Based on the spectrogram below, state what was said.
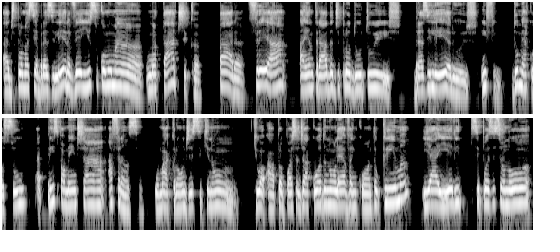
A diplomacia brasileira vê isso como uma, uma tática para frear a entrada de produtos brasileiros, enfim, do Mercosul, principalmente a, a França. O Macron disse que não que a proposta de acordo não leva em conta o clima, e aí ele se posicionou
